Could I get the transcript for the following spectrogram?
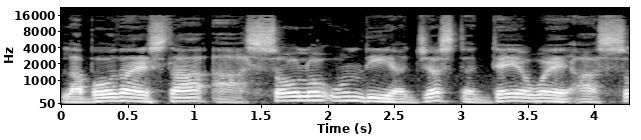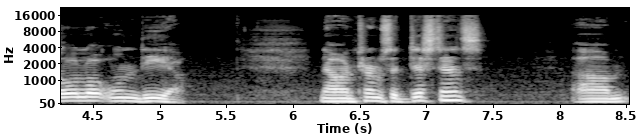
La boda está a solo un día, just a day away, a solo un día. Now, in terms of distance, um,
